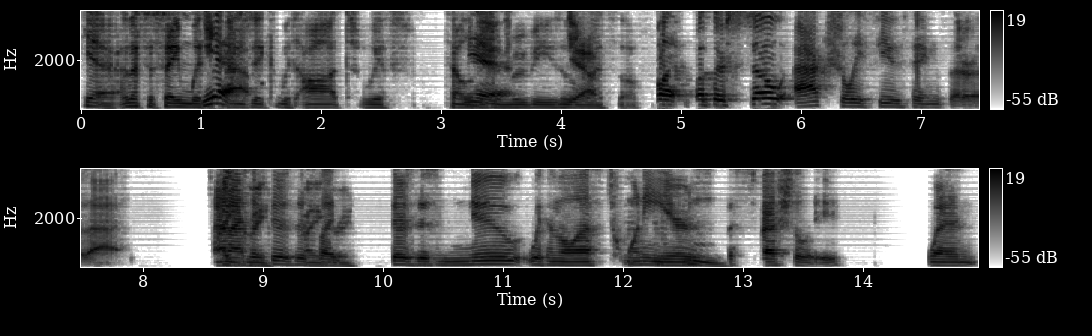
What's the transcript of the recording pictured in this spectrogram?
Yeah, and that's the same with Yeah. music, with art, with television, Yeah. movies, and Yeah. all that stuff. but but there's so actually few things that are that. And I I, agree. think there's this I like agree. There's this new within the last 20 years especially when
